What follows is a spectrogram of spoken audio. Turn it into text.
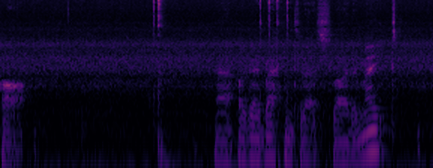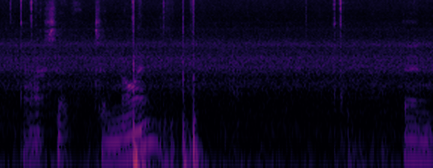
part. Now if I go back into that slider mate and I set to 9 then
